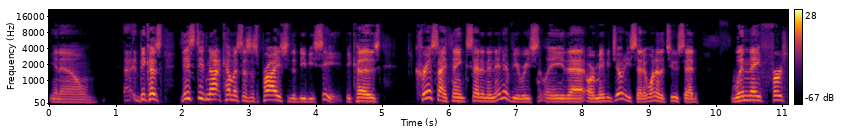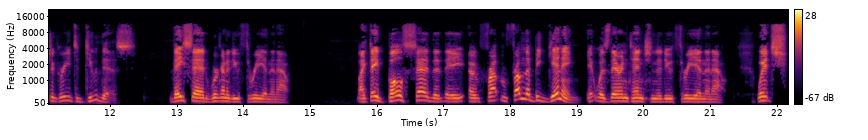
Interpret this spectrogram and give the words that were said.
you know uh, because this did not come as a surprise to the bbc because chris i think said in an interview recently that or maybe jodie said it one of the two said when they first agreed to do this they said we're going to do three and then out like they both said that they uh, from from the beginning it was their intention to do three in and out which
